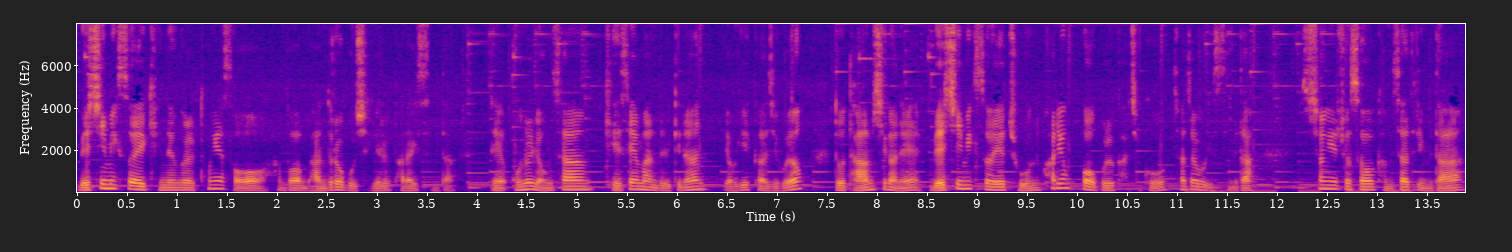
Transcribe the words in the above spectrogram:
메시 믹서의 기능을 통해서 한번 만들어 보시기를 바라겠습니다. 네, 오늘 영상 개세 만들기는 여기까지고요. 또 다음 시간에 메시 믹서의 좋은 활용법을 가지고 찾아오겠습니다. 시청해 주셔서 감사드립니다.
